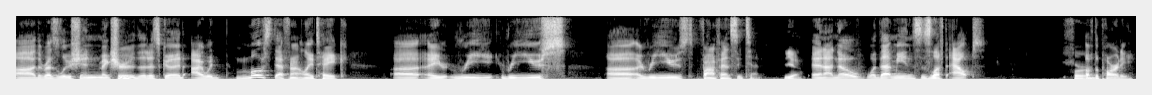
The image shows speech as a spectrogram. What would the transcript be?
Uh, the resolution, make sure that it's good. I would most definitely take uh, a re reuse, uh, a reused Final Fantasy X. Yeah. And I know what that means is left out For of the party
